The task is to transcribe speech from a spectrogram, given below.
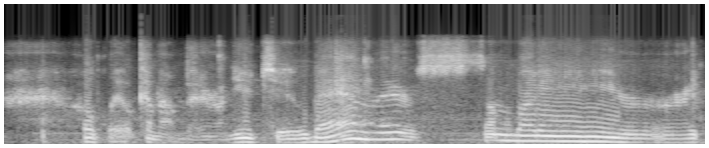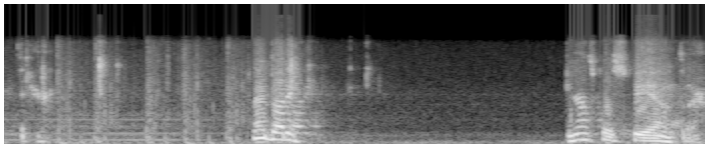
hopefully it'll come out better on YouTube. And there's somebody right there. Hi, buddy. You're not supposed to be out there.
